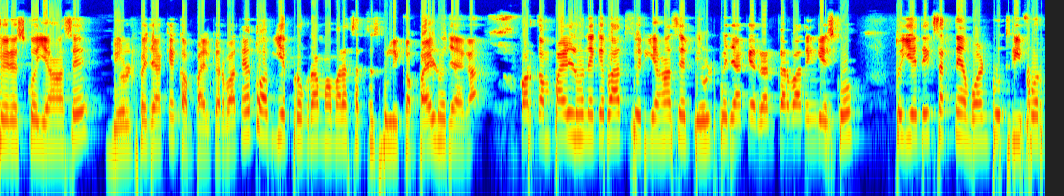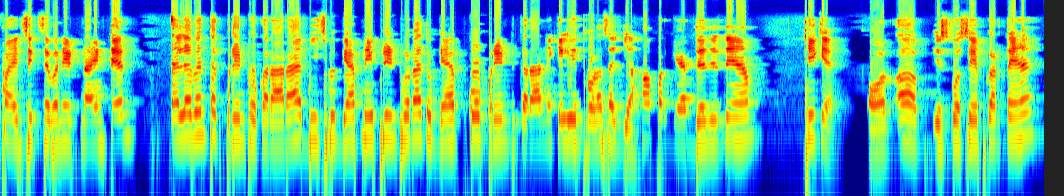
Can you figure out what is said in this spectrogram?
फिर इसको यहाँ से बिल्ड पे जाके कंपाइल करवाते हैं। तो अब ये प्रोग्राम हमारा सक्सेसफुली कंपाइल्ड हो जाएगा। और कंपाइल्ड होने के बाद फिर यहाँ से बिल्ड पे जाके रन करवा देंगे इसको। तो ये देख सकते हैं 1 2 3 4 5 6 7 8 9 10 11 तक प्रिंट होकर आ रहा है। बीच में गैप नहीं प्रिंट हो रहा है तो गैप को प्रिंट कराने के लिए थोड़ा सा यहाँ पर गैप दे देते हैं हम। ठीक है? और अब इसको सेव करते हैं।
